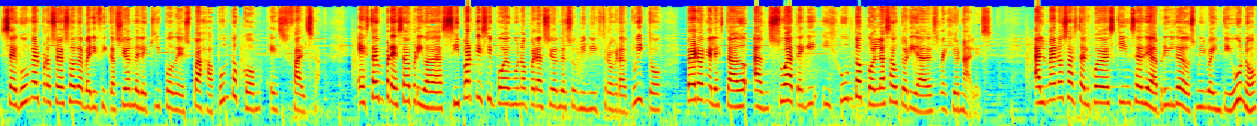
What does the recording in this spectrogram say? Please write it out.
Según el proceso de verificación del equipo de espaja.com, es falsa. Esta empresa privada sí participó en una operación de suministro gratuito, pero en el estado Anzuategui y junto con las autoridades regionales. Al menos hasta el jueves 15 de abril de 2021,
